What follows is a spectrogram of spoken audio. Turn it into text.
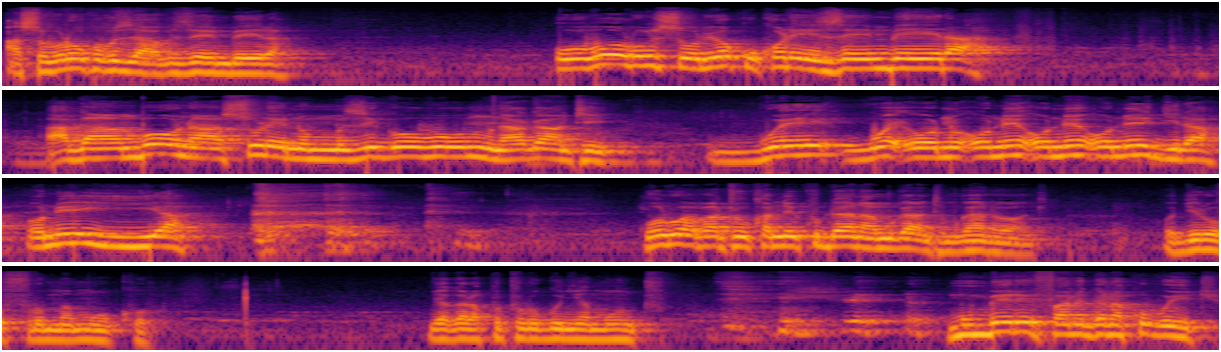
asobole okubuzaabuza embeera. Oba oluusi oli okukola ez'embeera agamba ono asula eno mumuzigo obwomu naga nti gwe onegira oneyiya waliwo abatuuka nekudana amugaa nti muganda wange ogira ofulumamuuko njagala kutulugunya muntu mumbeera efaanaganako bwetyo.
